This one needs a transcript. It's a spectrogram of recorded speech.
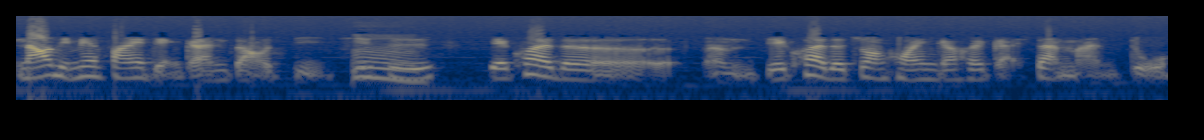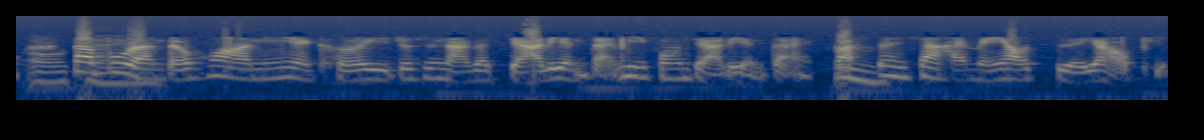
然后里面放一点干燥剂，其实。结块的，嗯，结块的状况应该会改善蛮多。那不然的话，你也可以就是拿个夹链袋，密封夹链袋，把剩下还没要吃的药品，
